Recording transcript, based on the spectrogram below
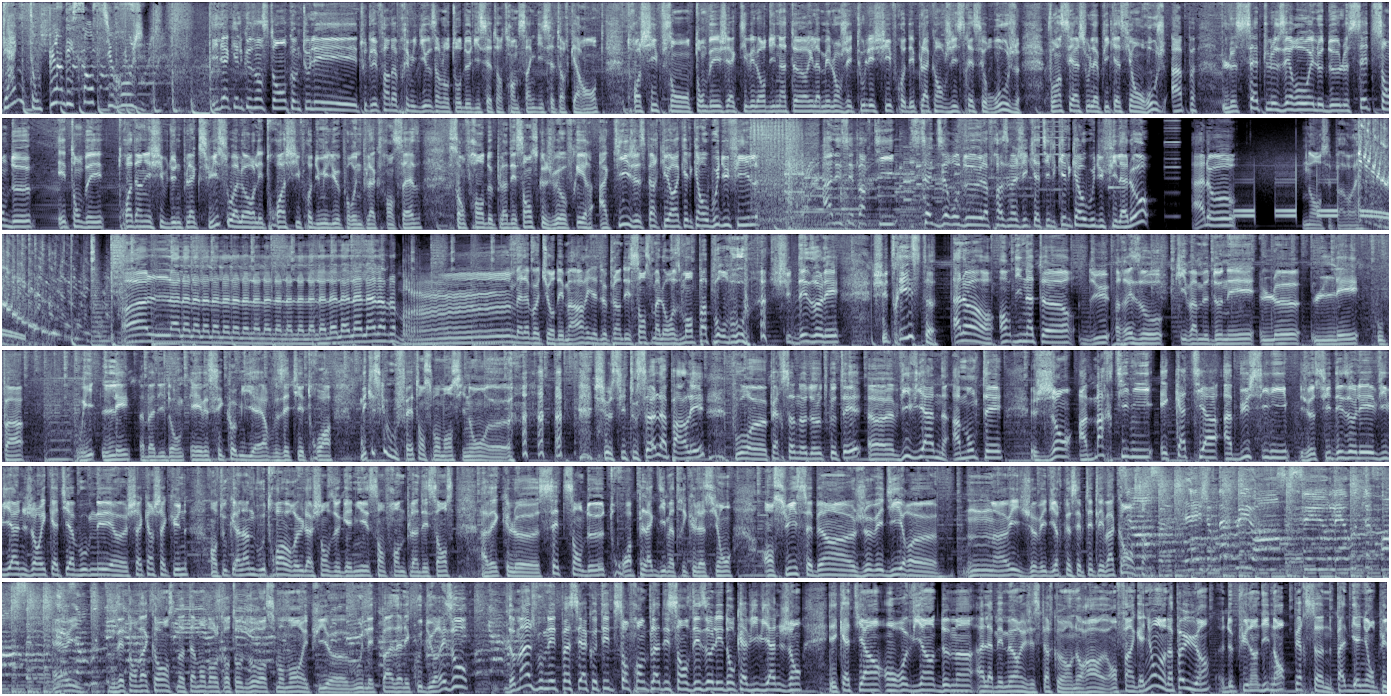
Gagne ton plein d'essence sur Rouge. Il y a quelques instants, comme tous les, toutes les fins d'après-midi aux alentours de 17h35, 17h40, trois chiffres sont tombés. J'ai activé l'ordinateur. Il a mélangé tous les chiffres des plaques enregistrées sur rouge.ch ou l'application Rouge App. Le 7, le 0 et le 2, le 702 est tombé. Trois derniers chiffres d'une plaque suisse ou alors les trois chiffres du milieu pour une plaque française. 100 francs de plein d'essence que je vais offrir à qui? J'espère qu'il y aura quelqu'un au bout du fil. Allez, c'est parti. 702, la phrase magique. Y a-t-il quelqu'un au bout du fil Allô Allô Non, c'est pas vrai. Oh là là là là là là là là là là là là là là là là là là ben, la voiture démarre, il y a de plein d'essence, malheureusement pas pour vous. Je suis désolé, je suis triste. Alors, ordinateur du réseau qui va me donner le lait ou pas oui, les. Ah bah dis donc. Et c'est comme hier, vous étiez trois. Mais qu'est-ce que vous faites en ce moment sinon euh... Je suis tout seul à parler pour euh, personne de l'autre côté. Euh, Viviane à Monté, Jean à Martigny et Katia à Bussigny. Je suis désolé Viviane, Jean et Katia, vous venez euh, chacun chacune. En tout cas, l'un de vous trois aurait eu la chance de gagner 100 francs de plein d'essence avec le 702, trois plaques d'immatriculation en Suisse. Eh bien, je vais dire, hmm, ah oui, je vais dire que c'est peut-être les vacances. Vous êtes en vacances, notamment dans le canton de Vaud en ce moment, et puis euh, vous n'êtes pas à l'écoute du réseau. Dommage, vous venez de passer à côté de 100 francs de plat d'essence. Désolé donc à Viviane, Jean et Katia. On revient demain à la même heure et j'espère qu'on aura euh, enfin un gagnant. On n'en a pas eu, hein. Depuis lundi, non, personne. Pas de gagnant depuis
